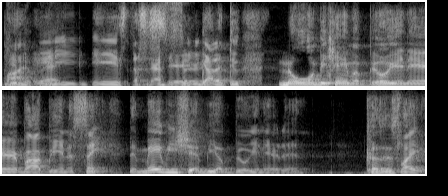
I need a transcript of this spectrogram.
by getting the bag. any means necessary. You got to do. No one became a billionaire by being a saint. Then maybe you shouldn't be a billionaire then. Cause it's like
